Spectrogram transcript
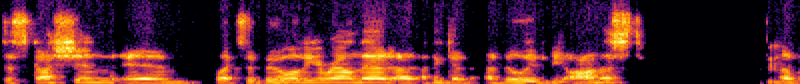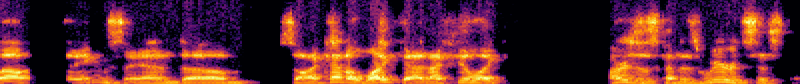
discussion and flexibility around that. I, I think an ability to be honest mm. about things, and um, so I kind of like that. And I feel like ours is kind of this weird system,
